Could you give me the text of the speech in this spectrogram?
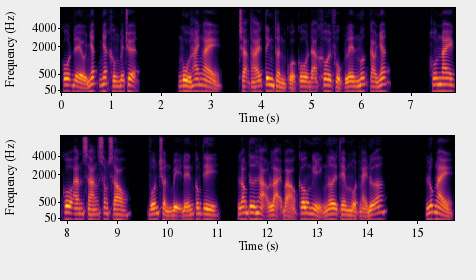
cô đều nhất nhất không biết chuyện. Ngủ hai ngày, trạng thái tinh thần của cô đã khôi phục lên mức cao nhất. Hôm nay cô ăn sáng xong sau, vốn chuẩn bị đến công ty long tư hạo lại bảo câu nghỉ ngơi thêm một ngày nữa. Lúc này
